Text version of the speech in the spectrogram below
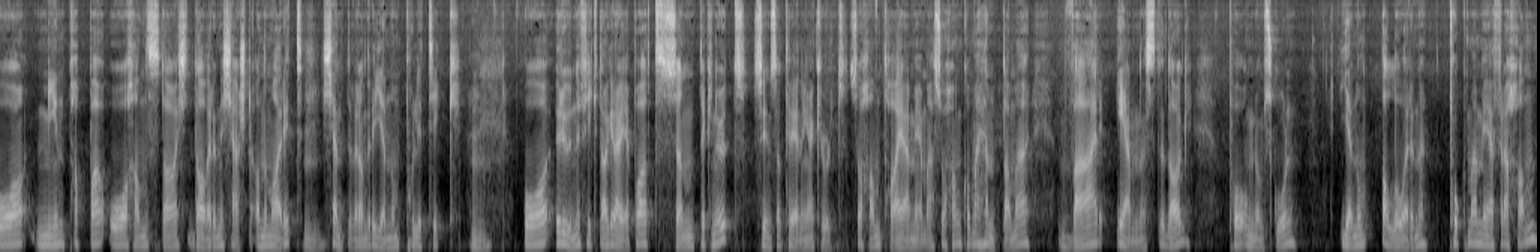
Og min pappa og hans da, daværende kjæreste Anne-Marit kjente hverandre gjennom politikk. Og Rune fikk da greie på at sønnen til Knut syns at trening er kult. Så han tar jeg med meg. Så han kom og henta meg hver eneste dag på ungdomsskolen gjennom alle årene. Tok meg med fra han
